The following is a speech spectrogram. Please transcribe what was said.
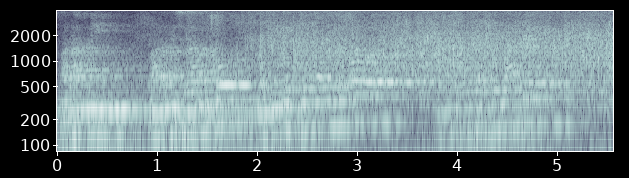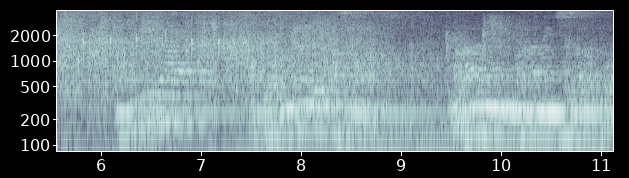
Maraming, maraming salamat po. Mag-ingat po kayo po. Mag-ingat po natin. Mahina at huwag na lumas mo. Maraming, maraming salamat po.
